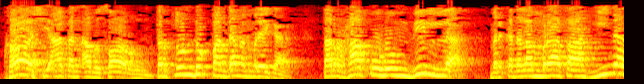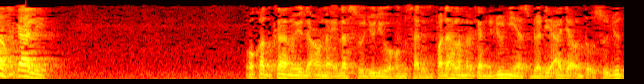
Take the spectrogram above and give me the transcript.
Khasyi'atan absaruhum, tertunduk pandangan mereka. Tarhaquhum dhillah, mereka dalam merasa hina sekali. Waqad kanu yad'una ila sujudi wa hum salim. Padahal mereka di dunia sudah diajak untuk sujud,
